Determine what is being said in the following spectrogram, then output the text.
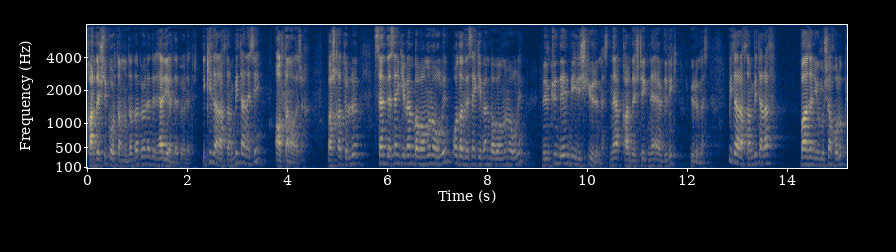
Kardeşlik ortamında da böyledir, her yerde böyledir. İki taraftan bir tanesi alttan alacak. Başka türlü sen desen ki ben babamın oğluyum, o da dese ki ben babamın oğluyum. Mümkün değil bir ilişki yürümez. Ne kardeşlik ne evlilik yürümez. Bir taraftan bir taraf bazen yumuşak olup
